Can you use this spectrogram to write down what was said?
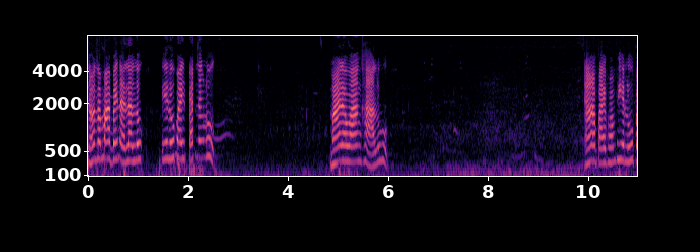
น้องสมาไปไหนล่ะลูก พี่รู้ไปแป๊บนึงลูก ไม้ระวังขาลูก อ่าไปพร้อมพี่รู้ไป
